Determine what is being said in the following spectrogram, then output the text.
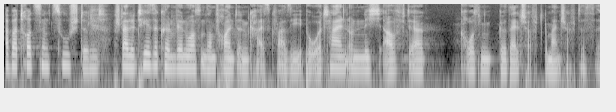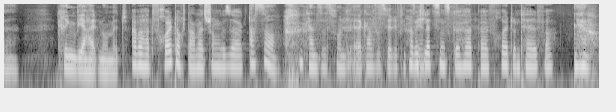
aber trotzdem zustimmt. Steile These können wir nur aus unserem Freundinnenkreis quasi beurteilen und nicht auf der großen Gesellschaft, Gemeinschaft. Das äh, kriegen wir halt nur mit. Aber hat Freud doch damals schon gesagt. Ach so, kannst du es von äh, kannst es verifizieren? Habe ich letztens gehört bei Freud und Helfer. Ja.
